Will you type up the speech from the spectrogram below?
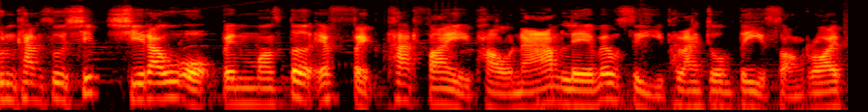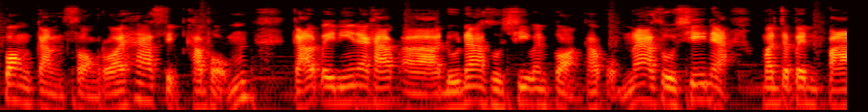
ุนคันซูชิปชิราอุโอเป็นมอนสเตอร์เอฟเฟกต์ธาตุไฟ เผาน้ำเลเวล 4 พลังโจมตี 200 ป้องกัน 250 ครับผม การ์ดใบนี้นะครับดูหน้าซูชิมันก่อนครับผมหน้าซูชิเนี่ยมันจะเป็นปลา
